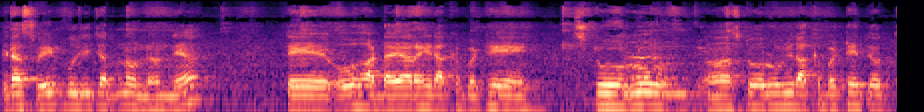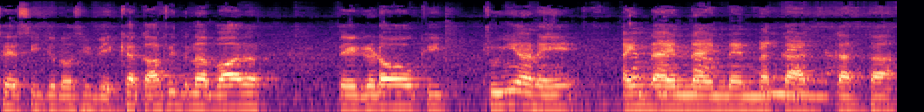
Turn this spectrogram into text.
ਜਿਹੜਾ ਸਵਿਮਿੰਗ ਪੂਲ ਵਿੱਚ ਆਪਾਂ ਨਹਾਉਂਦੇ ਹੁੰਦੇ ਆ ਤੇ ਉਹ ਸਾਡਾ ਯਾਰ ਅਸੀਂ ਰੱਖ ਬੈਠੇ ਸਟੋਰ ਰੂਮ ਸਟੋਰ ਰੂਮ ਵੀ ਰੱਖ ਬੈਠੇ ਤੇ ਉੱਥੇ ਅਸੀਂ ਜਦੋਂ ਅਸੀਂ ਵੇਖਿਆ ਕਾਫੀ ਦਿਨਾਂ ਬਾਅਦ ਤੇ ਜਿਹੜਾ ਉਹ ਕੀ ਚੂਹੀਆਂ ਨੇ ਇੰਨਾ ਇੰਨਾ ਇੰਨਾ ਇੰਨਾ ਕਰ ਕਰਤਾ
